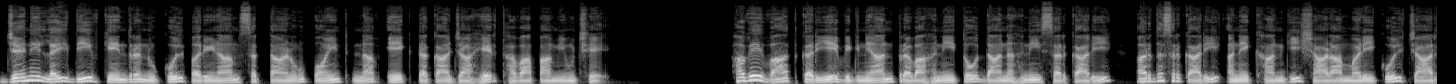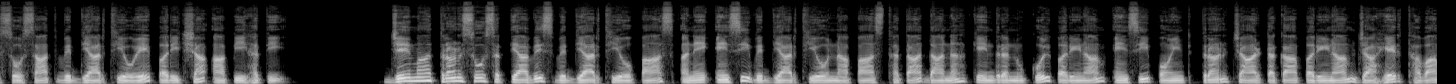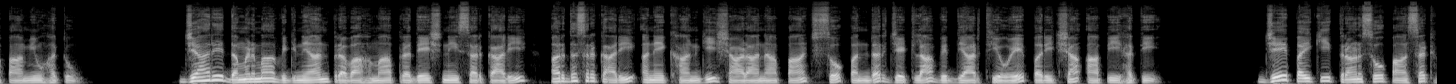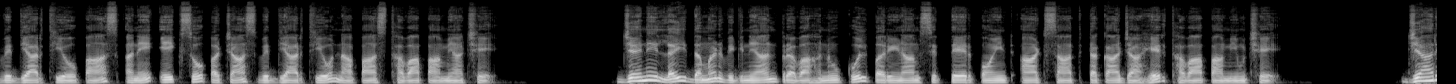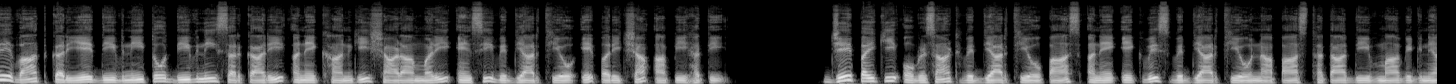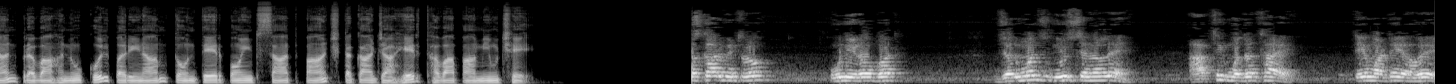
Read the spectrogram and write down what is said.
જેને લઈ દીવ કેન્દ્રનું કુલ પરિણામ સત્તાણું પોઈન્ટ નવ એક ટકા જાહેર થવા પામ્યું છે. હવે વાત કરીએ વિજ્ઞાન પ્રવાહની તો દાનહની સરકારી, અર્ધસરકારી અને ખાનગી શાળા મળી કુલ ચારસો સાત વિદ્યાર્થીઓએ પરીક્ષા આપી હતી. જેમાં ત્રણસો સત્યાવીસ વિદ્યાર્થીઓ પાસ અને એંસી વિદ્યાર્થીઓ નાપાસ થતા દાનહ કેન્દ્રનું કુલ પરિણામ એંસી પોઈન્ટ ત્રણ ચાર ટકા પરિણામ જાહેર થવા પામ્યું હતું. જ્યારે દમણમાં વિજ્ઞાન પ્રવાહમાં પ્રદેશની સરકારી, અર્ધસરકારી અને ખાનગી શાળાના પાંચસો પંદર જેટલા વિદ્યાર્થીઓએ પરીક્ષા આપી હતી. જે પૈકી ત્રણસો પાસઠ વિદ્યાર્થીઓ પાસ અને એકસો પચાસ વિદ્યાર્થીઓ નાપાસ થવા પામ્યા છે. જેને લઈ દમણ વિજ્ઞાન પ્રવાહનું કુલ પરિણામ સિત્તેર પોઈન્ટ આઠ સાત ટકા જાહેર થવા પામ્યું છે. જ્યારે વાત કરીએ દીવની તો દીવની સરકારી અને ખાનગી શાળા મળી એંસી વિદ્યાર્થીઓએ પરીક્ષા આપી હતી. જે પૈકી ઓગણસાઠ વિદ્યાર્થીઓ પાસ અને એકવીસ વિદ્યાર્થીઓ નાપાસ થતાં દીવમાં વિજ્ઞાન પ્રવાહનું કુલ પરિણામ તોતેર પોઈન્ટ સાત પાંચ ટકા જાહેર થવા પામ્યું છે. નમસ્કાર મિત્રો, હું નીરવ ભટ્ટ. જર્મન્સ ન્યૂઝ ચેનલને આર્થિક મદદ થાય તે માટે હવે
